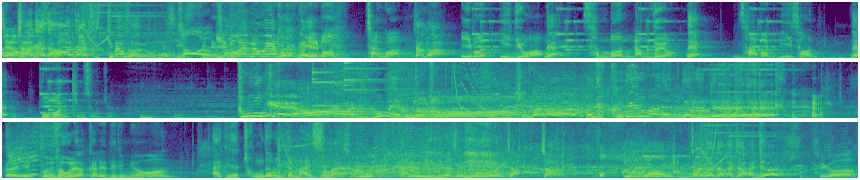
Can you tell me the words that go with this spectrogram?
자, 자, 자, 자, 아, 자, 김영선. 최고의 명예회복. 예. 1번 장광, 장관. 2번 이규화, 네. 3번 남도영, 네. 4번 이선, 네. 5번 김승준. 두 개! 아, 이거 왜 그러죠? 아, 정말 나와요? 아니, 그대로만 해도 되는데. 그러니까 이제 분석을 약간 해드리면 아, 그냥 정답을 일단 말씀하시고, 나중에 얘기를 하세요. 예, 예. 자, 자. 자, 자, 자, 자, 앉아. 제가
